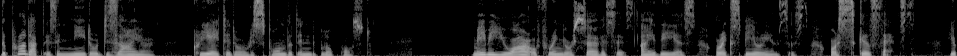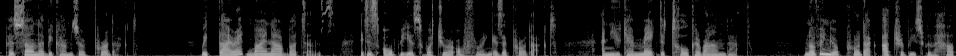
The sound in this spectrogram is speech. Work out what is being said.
The product is a need or desire created or responded in the blog post. Maybe you are offering your services, ideas, or experiences, or skill sets your persona becomes your product. With direct buy now buttons, it is obvious what you are offering as a product, and you can make the talk around that. Knowing your product attributes will help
